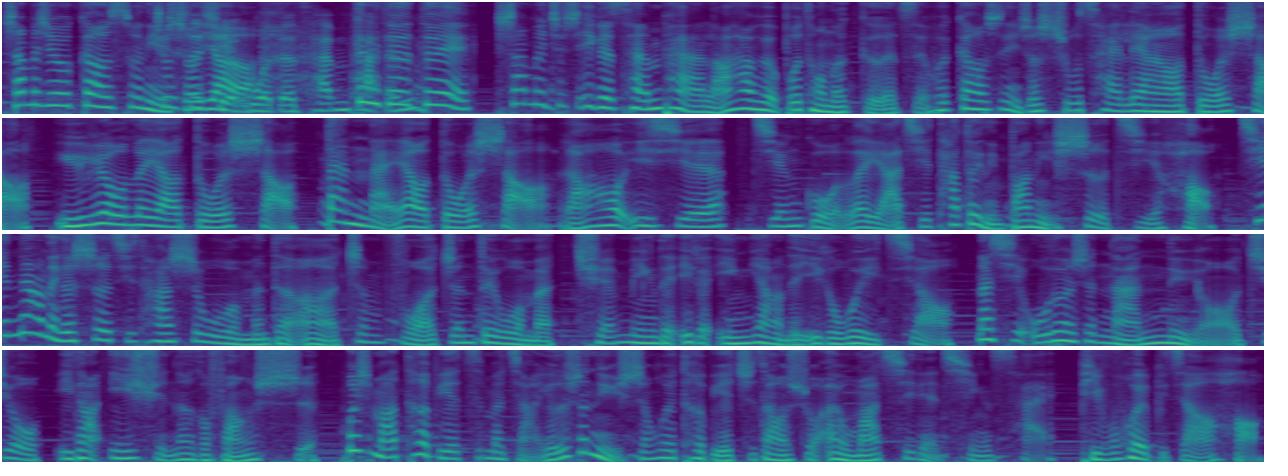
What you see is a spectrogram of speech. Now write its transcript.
上面就会告诉你说要我的餐盘，对对对，上面就是一个餐盘，然后它会有不同的格子，会告诉你说蔬菜量要多少，鱼肉类要多少，蛋奶要多少，然后一些坚果类啊，其实它对你帮你设计好，其实那样的一个设计，它是我们的呃政府啊，针对我们全民的一个营养的一个喂教。那其实无论是男女哦，就一定要依循那个方式。为什么要特别这么讲？有的时候女生会特别知道说，哎，我们要。吃一点青菜，皮肤会比较好。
